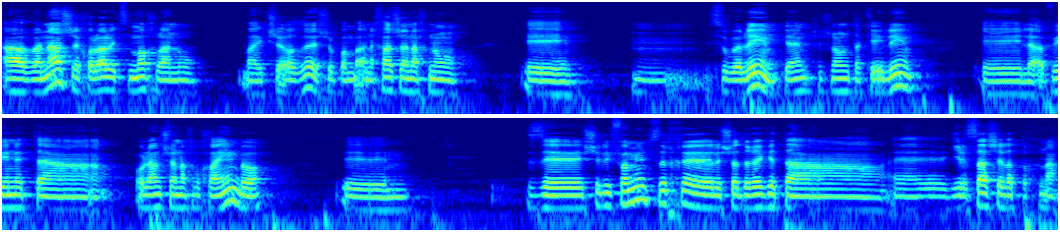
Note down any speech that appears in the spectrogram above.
ההבנה שיכולה לצמוח לנו בהקשר הזה, שוב פעם, בהנחה שאנחנו אה, מסוגלים, כן, שיש לנו את הכלים אה, להבין את העולם שאנחנו חיים בו, אה, זה שלפעמים צריך אה, לשדרג את הגרסה של התוכנה,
